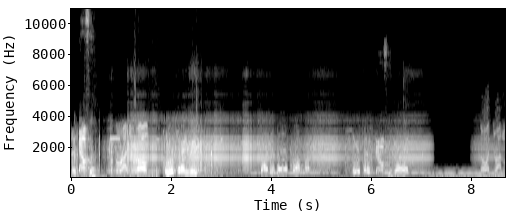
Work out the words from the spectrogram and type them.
Positive. Alpha. Roger all. You steady, Reed. Roger, go ahead, throttle up. Houston, Alpha. go ahead. Go and throttle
